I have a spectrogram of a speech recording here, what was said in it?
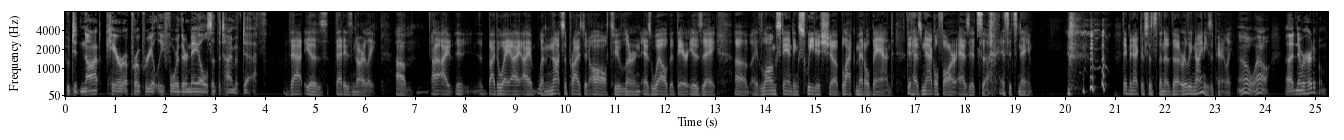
who did not care appropriately for their nails at the time of death that is that is gnarly. Um, I, I, by the way, I, I, am not surprised at all to learn as well that there is a uh, a long-standing Swedish uh, black metal band that has Naglfar as its uh, as its name. They've been active since the the early '90s, apparently. Oh wow, I'd never heard of them.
